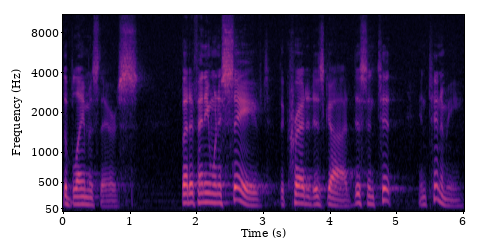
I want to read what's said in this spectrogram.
the blame is theirs. But if anyone is saved, the credit is God. This antinomy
